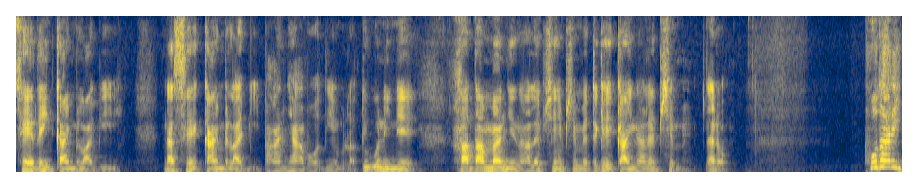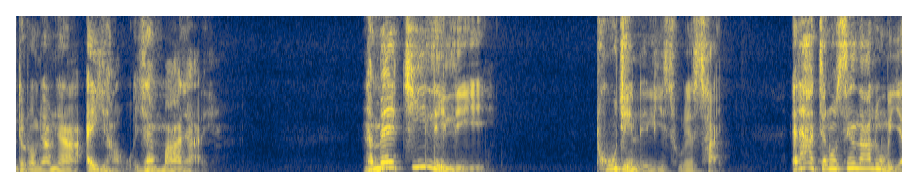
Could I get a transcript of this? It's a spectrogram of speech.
10သိန်းကင်ပလိုက်ပြီး 20ကင်ပလိုက်ပြီးဘာညာပေါ့သိရမလားသူအနေနဲ့ဟာတာမှန်နေတာလည်းဖြစ်ရင်ဖြစ်မယ်တကယ်ကင်တာလည်းဖြစ်မယ်အဲ့တော့ထိုးသားတွေတော်တော်များများအဲ့ဒီဟာကိုအရင်မှားကြတယ်နမဲကြီးလီလီထိုးကျင်လီလီဆိုတဲ့ site အဲ့ဒါကျွန်တော်စဉ်းစားလို့မရ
